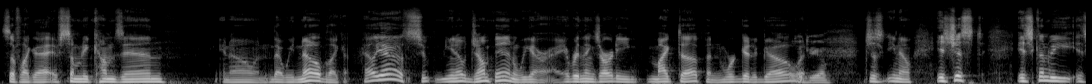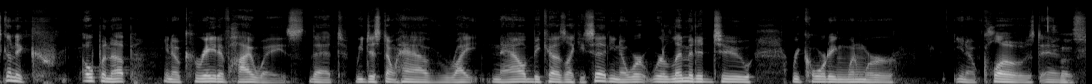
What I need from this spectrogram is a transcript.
stuff like that. If somebody comes in, you know, and that we know, like, hell yeah, you know, jump in. We are everything's already mic'd up and we're good to go. and deal. just you know, it's just it's going to be it's going to cr- open up you know creative highways that we just don't have right now because, like you said, you know, we're we're limited to recording when we're you know closed and Close,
